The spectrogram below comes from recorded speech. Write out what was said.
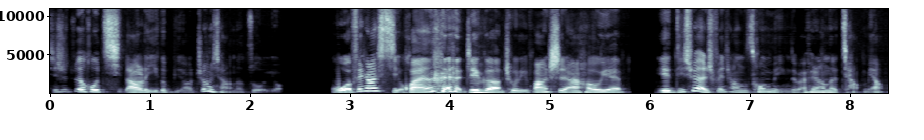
其实最后起到了一个比较正向的作用。我非常喜欢 这个处理方式，然后也也的确也是非常的聪明，对吧？非常的巧妙，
